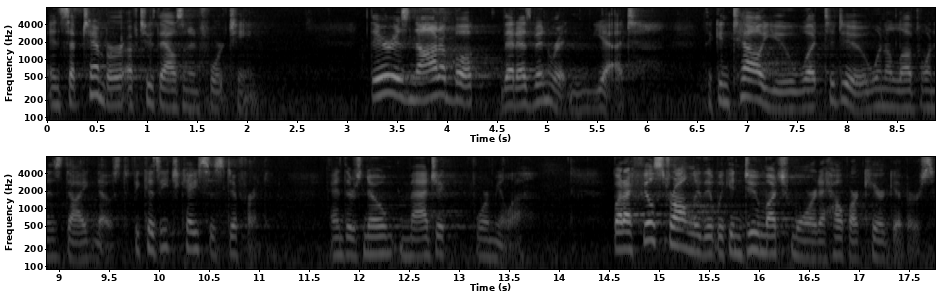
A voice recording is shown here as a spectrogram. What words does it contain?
in September of 2014. There is not a book that has been written yet that can tell you what to do when a loved one is diagnosed because each case is different and there's no magic formula. But I feel strongly that we can do much more to help our caregivers,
